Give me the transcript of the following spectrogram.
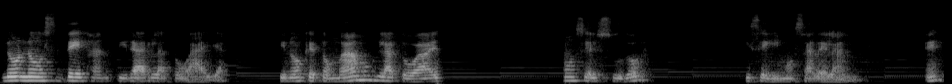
no nos dejan tirar la toalla sino que tomamos la toalla, el sudor y seguimos adelante. ¿Eh?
